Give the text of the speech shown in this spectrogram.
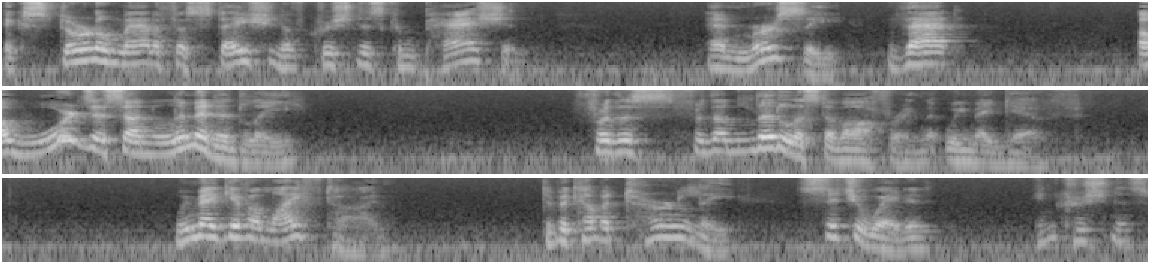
external manifestation of Krishna's compassion and mercy that awards us unlimitedly for this for the littlest of offering that we may give. We may give a lifetime to become eternally situated in Krishna's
